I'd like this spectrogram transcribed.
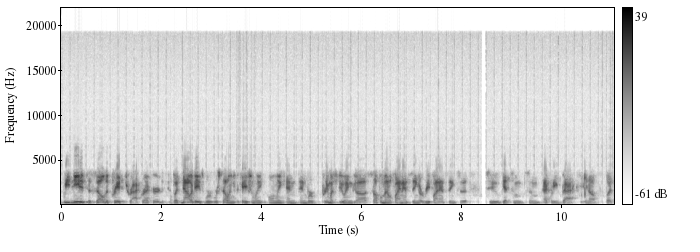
we needed to sell to create a track record, but nowadays we're, we're selling occasionally only, and, and we're pretty much doing uh, supplemental financing or refinancing to to get some some equity back, you know. But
